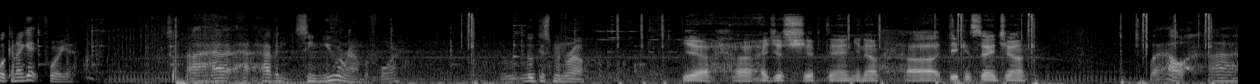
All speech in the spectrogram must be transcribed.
What can I get for you? I ha- ha- haven't seen you around before. L- Lucas Monroe. Yeah, uh, I just shipped in, you know. Uh, Deacon St. John. Well, uh,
